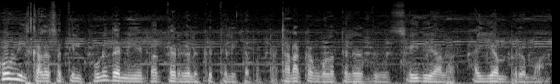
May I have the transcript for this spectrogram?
கோவில் கலசத்தில் புனித நீர் பக்தர்களுக்கு தெளிக்கப்பட்டது. தனக்கங்குளத்திலிருந்து செய்தியாளர் Ayyam Perumal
